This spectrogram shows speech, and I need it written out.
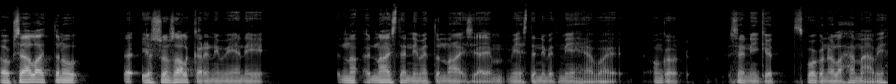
Onko sä laittanut, ö, jos on salkkarinimiä, niin na- naisten nimet on naisia ja miesten nimet miehiä vai onko se niin, että voiko ne olla hämääviä?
